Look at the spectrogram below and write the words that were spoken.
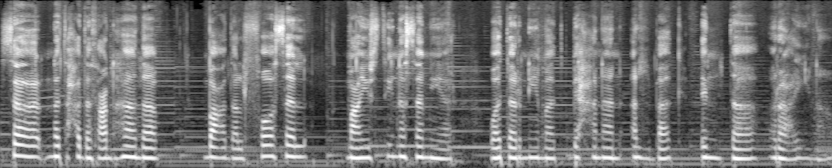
سنتحدث عن هذا بعد الفاصل مع يوستينا سمير. وترنيمة بحنان قلبك انت راعينا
